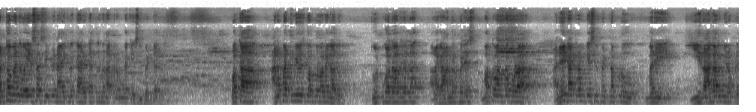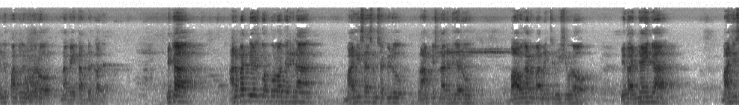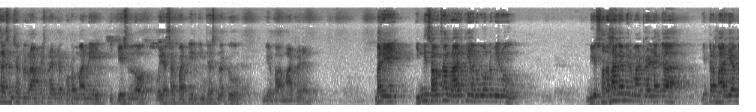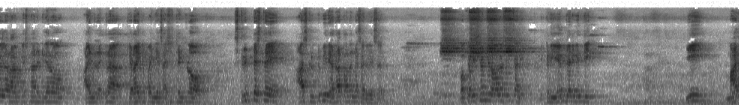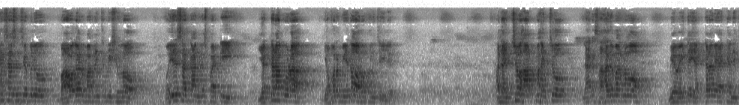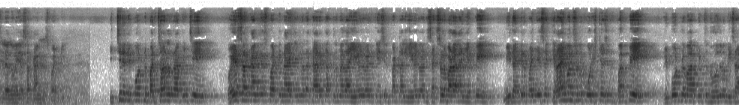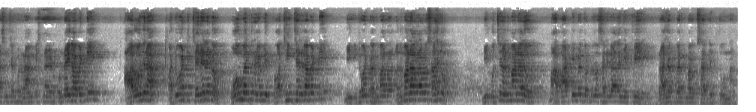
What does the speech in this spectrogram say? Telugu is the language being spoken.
ఎంతో మంది వైఎస్ఆర్సీపీ నాయకులు కార్యకర్తల మీద అక్రమంగా కేసులు పెట్టారు. ఒక అనపర్తి నియోజకవర్గంలోనే కాదు తూర్పుగోదావరి జిల్లా అలాగే ఆంధ్రప్రదేశ్ మొత్తం అంతా కూడా అనేక అక్రమ కేసులు పెట్టినప్పుడు మరి ఈ రాగాలు మీరు అప్పుడు ఎందుకు పాల్గొలేకపోయారో నాకైతే అర్థం కాదు. ఇక అనపర్తి నియోజకవర్గంలో జరిగిన మాజీ శాసనసభ్యుడు రామకృష్ణారెడ్డి గారు బావగారు మరణించిన విషయంలో ఏదో అన్యాయంగా మాజీ శాసనసభ్యులు రామకృష్ణారెడ్డి గారి కుటుంబాన్ని ఈ కేసుల్లో వైఎస్ఆర్ పార్టీ ఇరికించేస్తున్నట్టు మీరు బాగా మాట్లాడారు. మరి ఇన్ని సంవత్సరాల రాజకీయ అనుభవం మీరు మీ స్వతహాగా మీరు మాట్లాడలేక ఇక్కడ మాజీ ఎమ్మెల్యే రామకృష్ణారెడ్డి గారు ఆయన దగ్గర కిరాయికి పనిచేసే అసిస్టెంట్లో స్క్రిప్ట్ ఇస్తే ఆ స్క్రిప్ట్ మీరు యథాతథంగా చదివేశారు. ఒక్క విషయం మీరు ఆలోచించాలి. ఇక్కడ ఏం జరిగింది? ఈ మాజీ శాసనసభ్యులు బావగారు మరణించిన విషయంలో వైఎస్ఆర్ కాంగ్రెస్ పార్టీ ఎక్కడా కూడా ఎవరి మీద ఆరోపణలు చేయలేదు. అది హత్యో ఆత్మహత్యో లేక సహజ మరణమో మేమైతే ఎక్కడ వ్యాఖ్యానించలేదు వైఎస్ఆర్ కాంగ్రెస్ పార్టీ. ఇచ్చిన రిపోర్ట్ను పరిచాలను రాపించి వైఎస్ఆర్ కాంగ్రెస్ పార్టీ నాయకుల మీద కార్యకర్తల మీద ఏ విధమైన కేసులు పెట్టాలి ఏ విధమైన శిక్షలు పడాలని చెప్పి మీ దగ్గర పనిచేసే కిరాయి మనుషులు పోలీస్ స్టేషన్కి పంపి రిపోర్ట్లు మార్పించిన రోజులు మీ శాసనసభ్యుడు రామకృష్ణారెడ్డికి ఉన్నాయి కాబట్టి ఆ రోజున అటువంటి చర్యలను హోంమంత్రిగా మీరు ప్రోత్సహించారు కాబట్టి మీకు ఇటువంటి అనుమానాలు అనుమానాలు రావడం సహజం. మీకు వచ్చిన అనుమానాలు మా పార్టీ మీద దొరకడం సరికాదని చెప్పి రాజప్ప గారికి మరొకసారి చెప్తూ ఉన్నా.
